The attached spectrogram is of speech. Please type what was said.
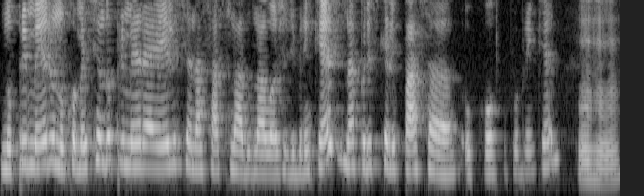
no primeiro, no comecinho do primeiro é ele sendo assassinado na loja de brinquedos, né? Por isso que ele passa o corpo pro brinquedo Uhum.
